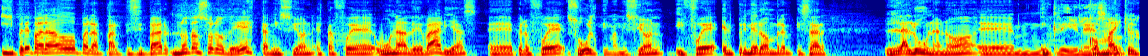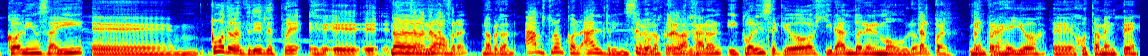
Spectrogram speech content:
y preparado para participar no tan solo de esta misión, esta fue una de varias, eh, pero fue su última misión y fue el primer hombre en pisar la luna, ¿no? Eh, Increíble Con eso. Michael Collins ahí. eh, ¿Cómo te mantenís después? Eh, no, no, ¿esta no, la metáfora? no, perdón. Armstrong con Aldrin Sí, fueron los que Aldrin. bajaron y Collins se quedó girando en el módulo. Tal cual. tal mientras cual. ellos justamente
